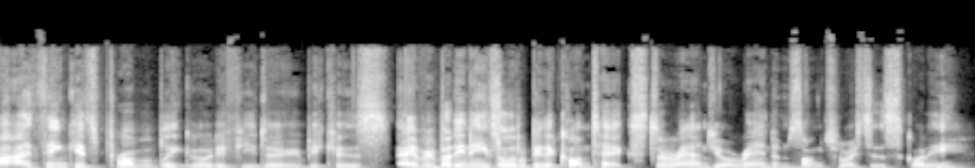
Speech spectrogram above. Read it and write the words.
I think it's probably good if you do because everybody needs a little bit of context around your random song choices, Scotty.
